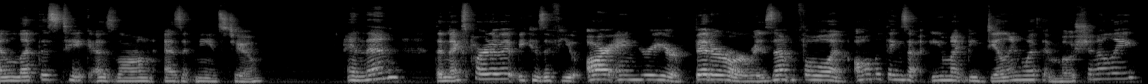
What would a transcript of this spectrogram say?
and let this take as long as it needs to. And then the next part of it, because if you are angry or bitter or resentful and all the things that you might be dealing with emotionally,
